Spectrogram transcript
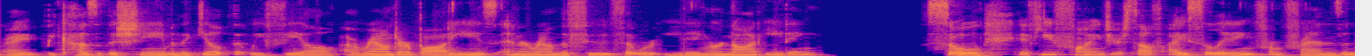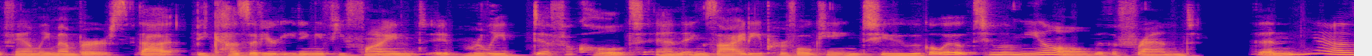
right? Because of the shame and the guilt that we feel around our bodies and around the foods that we're eating or not eating. So if you find yourself isolating from friends and family members, that because of your eating, if you find it really difficult and anxiety provoking to go out to a meal with a friend, then yeah,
